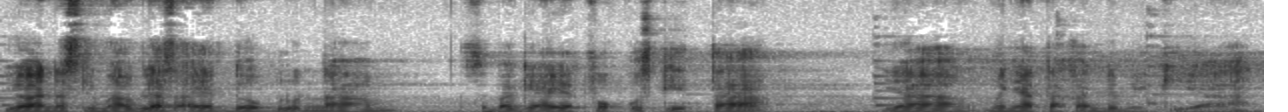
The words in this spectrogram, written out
Yohanes 15 ayat 26 sebagai ayat fokus kita yang menyatakan demikian.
